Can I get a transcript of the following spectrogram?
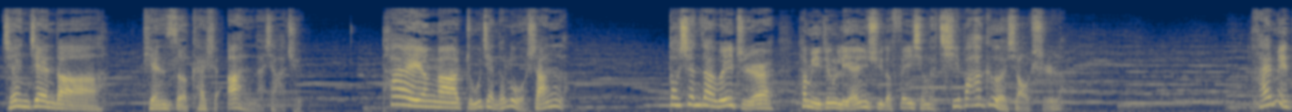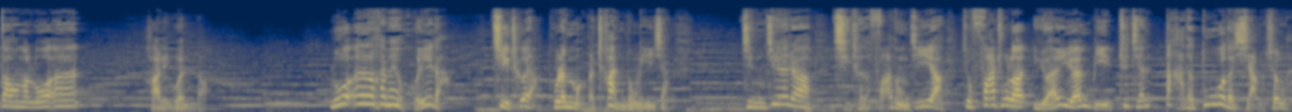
渐渐的，天色开始暗了下去，太阳啊逐渐的落山了。到现在为止，他们已经连续的飞行了七八个小时了，还没到吗？罗恩，哈利问道。罗恩还没有回答，汽车呀突然猛地颤动了一下，紧接着汽车的发动机呀就发出了远远比之前大得多的响声来。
